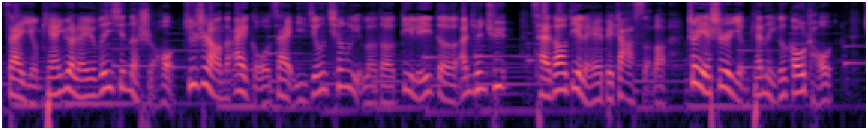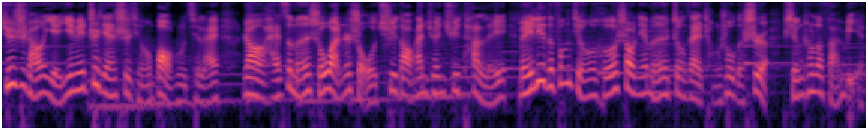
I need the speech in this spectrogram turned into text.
在影片越来越温馨的时候，军事长的爱狗在已经清理了的地雷的安全区踩到地雷被炸死了，这也是影片的一个高潮。军事长也因为这件事情暴怒起来，让孩子们手挽着手去到安全区探雷。美丽的风景和少年们正在承受的事形成了反比，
